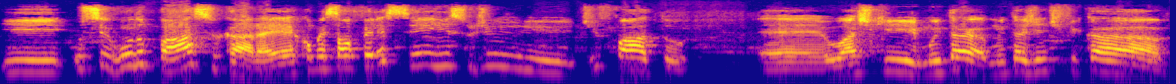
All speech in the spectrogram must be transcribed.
E o segundo passo, cara, é começar a oferecer isso de, de fato. É, eu acho que muita, muita gente fica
